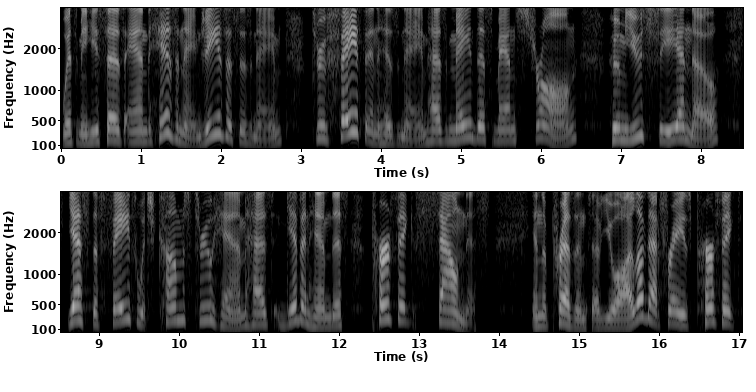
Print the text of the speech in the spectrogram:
with me. He says, And his name, Jesus' name, through faith in his name, has made this man strong whom you see and know. Yes, the faith which comes through him has given him this perfect soundness in the presence of you all. I love that phrase, perfect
